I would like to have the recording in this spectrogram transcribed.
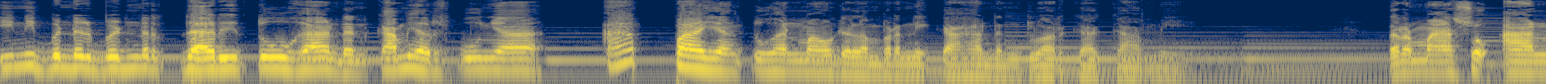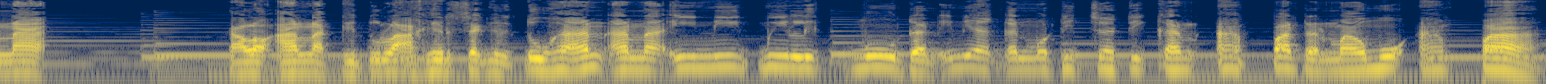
Ini benar-benar dari Tuhan dan kami harus punya apa yang Tuhan mau dalam pernikahan dan keluarga kami termasuk anak Kalau anak itu lahir saya Tuhan anak ini milikmu dan ini akan mau dijadikan apa dan maumu apa.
